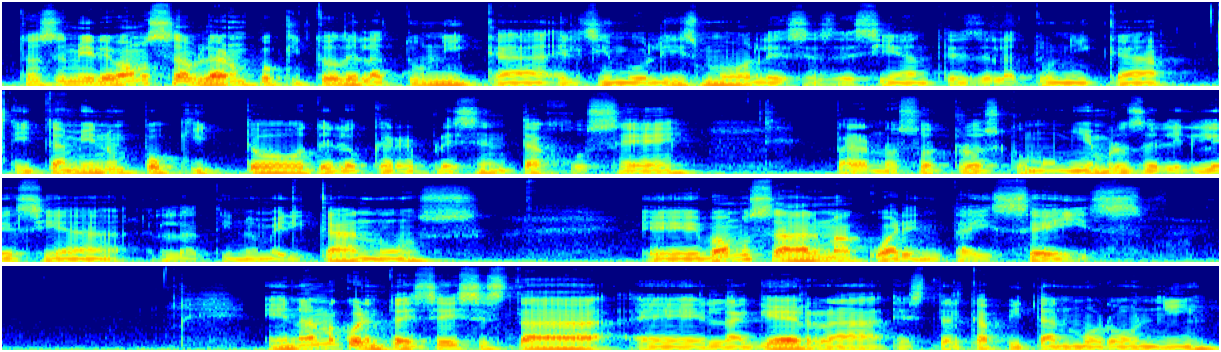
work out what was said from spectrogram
Entonces, mire, vamos a hablar un poquito de la túnica, el simbolismo, les decía antes, de la túnica y también un poquito de lo que representa José para nosotros como miembros de la iglesia latinoamericanos. Eh, vamos a Alma 46. En Alma 46 está eh, la guerra, está el capitán Moroni,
